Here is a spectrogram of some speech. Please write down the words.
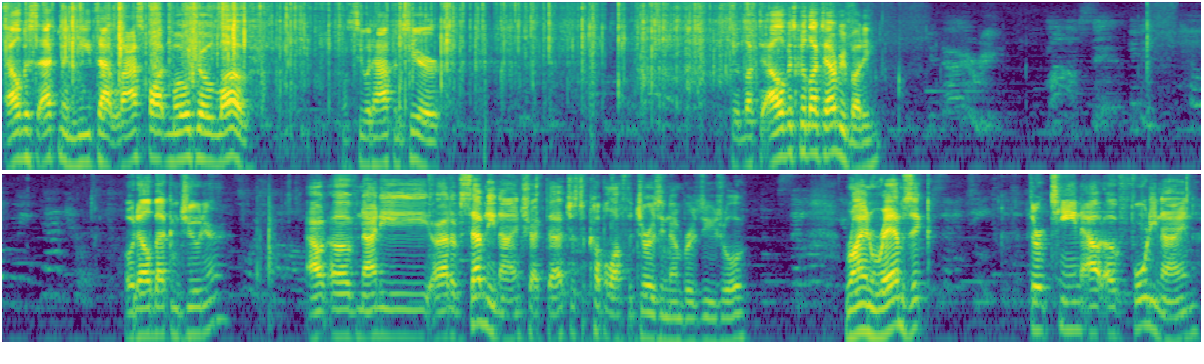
Elvis Ekman needs that last spot mojo love. Let's see what happens here. Good luck to Elvis. Good luck to everybody. Odell Beckham Jr. Out of 90, out of 79. Check that. Just a couple off the jersey number as usual. Ryan Ramczyk. 13 out of 49.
